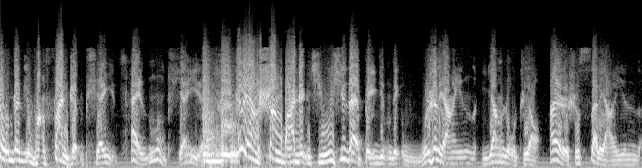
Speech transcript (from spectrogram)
州这地方饭真便宜，菜怎么便宜？这样上八针酒席在北京得五十两银子，扬州只要二十四两银子。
